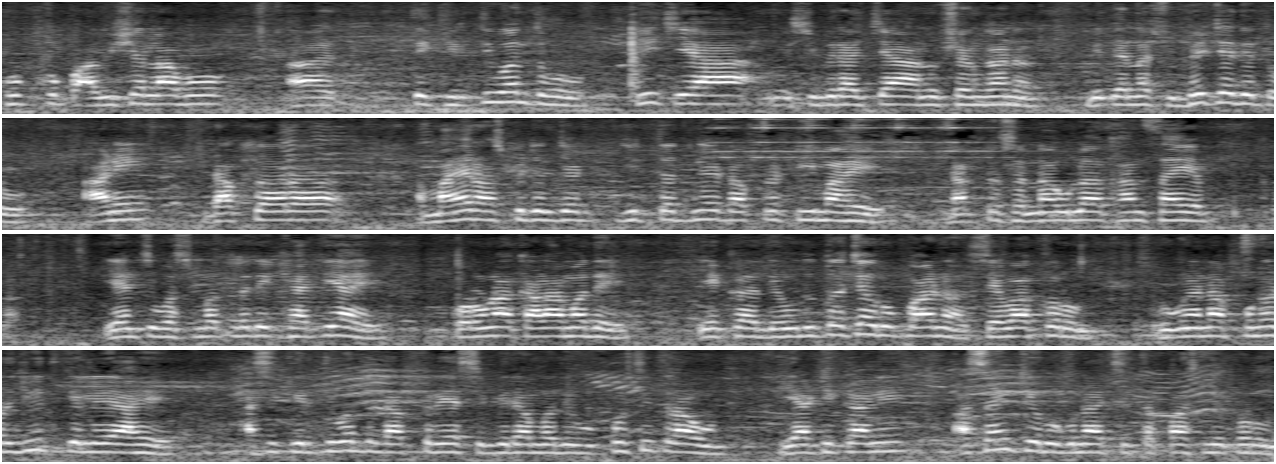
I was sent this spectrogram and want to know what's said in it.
खूप खूप आयुष्य लाभ हो ते कीर्तिवंत हो हीच या शिबिराच्या अनुषंगानं मी त्यांना शुभेच्छा देतो. आणि डॉक्टर माहेर हॉस्पिटलचे जी तज्ज्ञ डॉक्टर टीम आहे डॉक्टर सन्नाउल्ला खान साहेब यांची वसमतमध्ये ख्याती आहे. कोरोना काळामध्ये एक देवदूताच्या रूपानं सेवा करून रुग्णांना पुनर्जीवित केलेले आहे असे कीर्तिवंत डॉक्टर या शिबिरामध्ये उपस्थित राहून या ठिकाणी असंख्य रुग्णाची तपासणी करून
